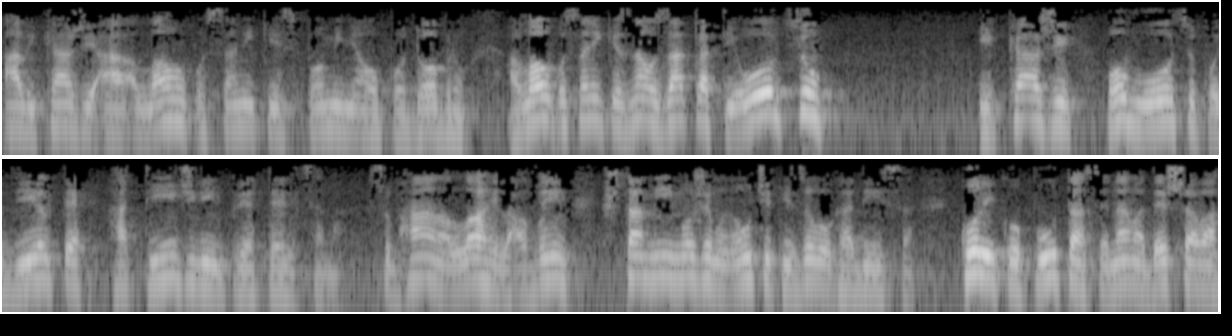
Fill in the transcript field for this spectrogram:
Ali kaže, a Allahu poslanik je spominjao po dobru. Allahu poslanik je znao zaklati ovcu i kaže ovu ovcu podijelite Hatidžinim prijateljicama. Subhanallah il šta mi možemo naučiti iz ovog hadisa? Koliko puta se nama dešava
